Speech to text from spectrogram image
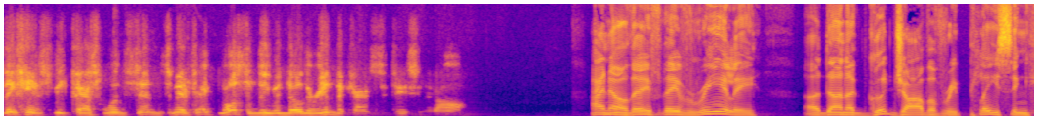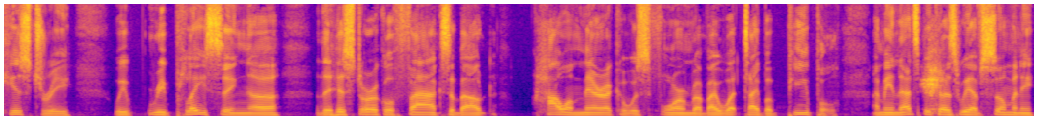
they can't speak past one sentence. As a matter of fact, most of them even know they're in the Constitution at all. I know they've they've really uh, done a good job of replacing history, we replacing uh, the historical facts about how America was formed by, what type of people. I mean, that's because we have so many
